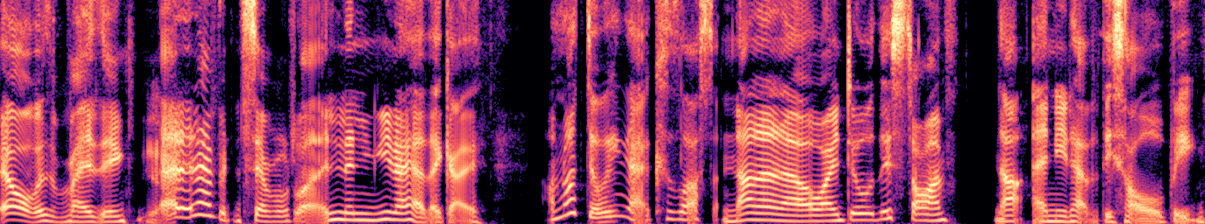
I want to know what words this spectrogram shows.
Oh, it was amazing. Yeah. And it happened several times. And then you know how they go, I'm not doing that because last time, no, no, no, I won't do it this time. No, and you'd have this whole big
